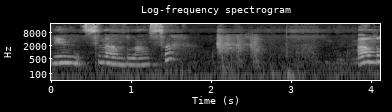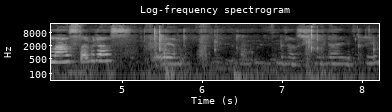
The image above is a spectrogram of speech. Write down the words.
Binsin ambulansa. Ambulansta biraz e, biraz şeyler yapayım.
